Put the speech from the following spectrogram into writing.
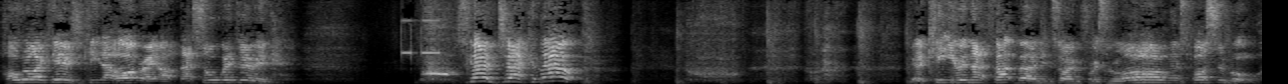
Whole idea is to keep that heart rate up. That's all we're doing. Let's go, jack about. Gonna keep you in that fat burning zone for as long as possible.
